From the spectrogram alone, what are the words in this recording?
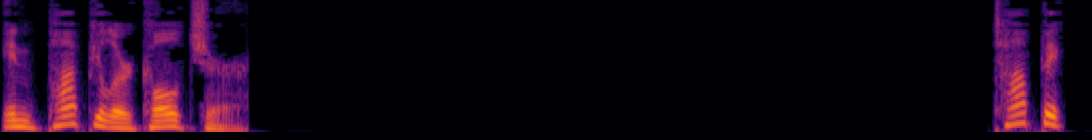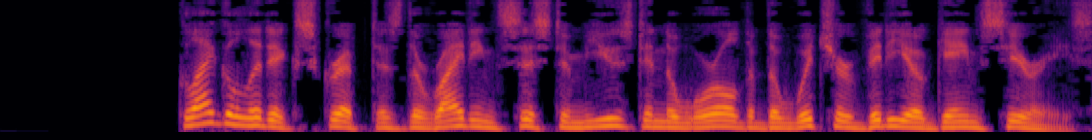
In popular culture Glagolitic script is the writing system used in the world of the Witcher video game series.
